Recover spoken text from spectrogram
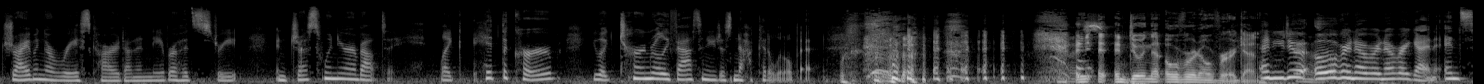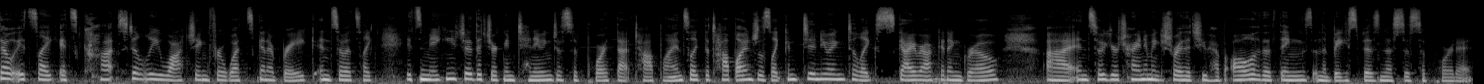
driving a race car down a neighborhood street, and just when you're about to hit, like hit the curb, you like turn really fast and you just knock it a little bit. And, and doing that over and over again. and you do it over and over and over again. And so it's like it's constantly watching for what's going to break. And so it's like it's making sure that you're continuing to support that top line. So like the top line is just like continuing to like skyrocket and grow. Uh, and so you're trying to make sure that you have all of the things in the base business to support it.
